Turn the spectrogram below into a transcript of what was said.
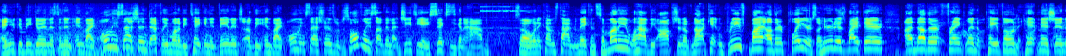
and you could be doing this in an invite only session. Definitely want to be taking advantage of the invite only sessions, which is hopefully something that GTA 6 is going to have. So when it comes time to making some money, we'll have the option of not getting griefed by other players. So here it is right there, another Franklin payphone hit mission.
